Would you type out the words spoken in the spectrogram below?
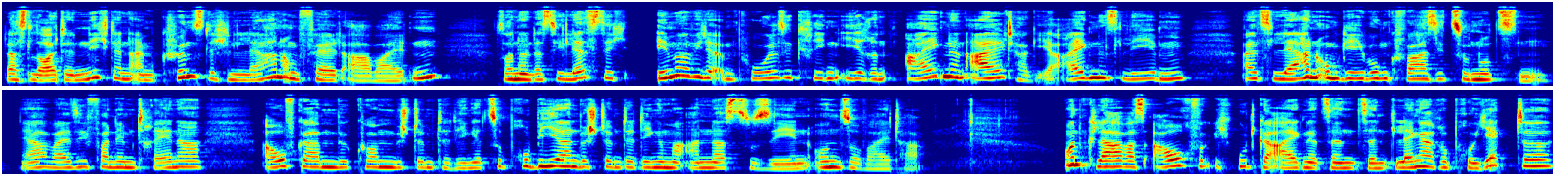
dass Leute nicht in einem künstlichen Lernumfeld arbeiten, sondern dass sie letztlich immer wieder Impulse kriegen, ihren eigenen Alltag, ihr eigenes Leben als Lernumgebung quasi zu nutzen. Ja, weil sie von dem Trainer Aufgaben bekommen, bestimmte Dinge zu probieren, bestimmte Dinge mal anders zu sehen und so weiter. Und klar, was auch wirklich gut geeignet sind, sind längere Projekte,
